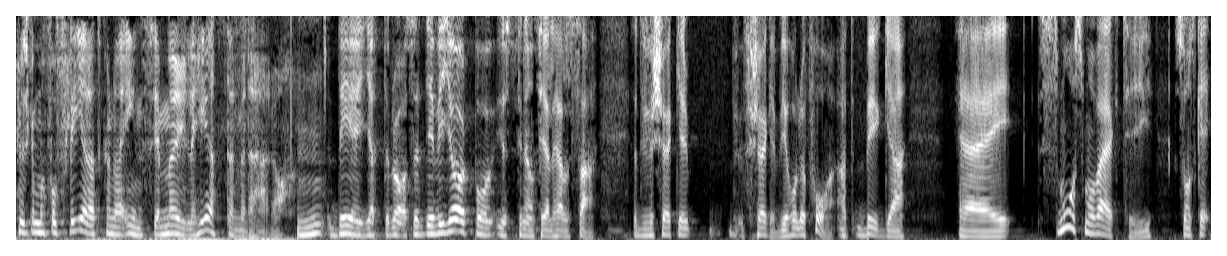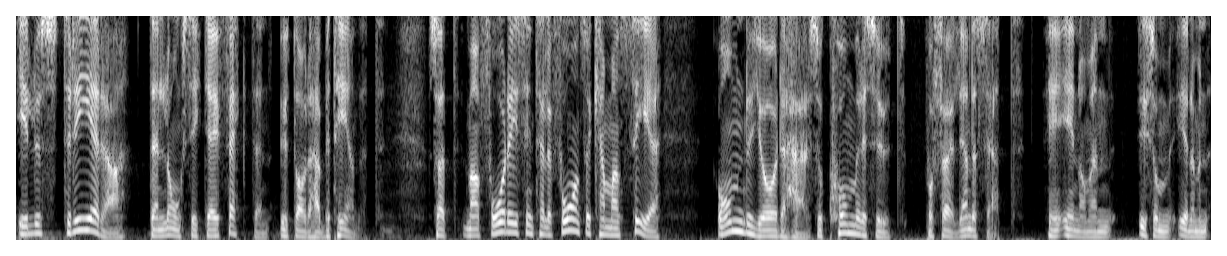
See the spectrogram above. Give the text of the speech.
Hur ska man få fler att kunna inse möjligheten med det här då? Mm, det är jättebra. Så det vi gör på just finansiell hälsa, att vi försöker, försöker vi håller på att bygga eh, små, små verktyg som ska illustrera den långsiktiga effekten utav det här beteendet. Så att man får det i sin telefon så kan man se om du gör det här så kommer det se ut på följande sätt inom en, liksom, inom en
